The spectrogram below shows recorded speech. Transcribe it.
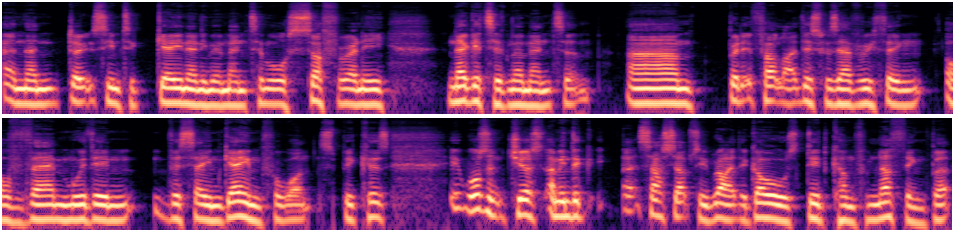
and then don't seem to gain any momentum or suffer any negative momentum. Um, but it felt like this was everything of them within the same game for once because it wasn't just. I mean, the, uh, Sash is absolutely right. The goals did come from nothing, but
